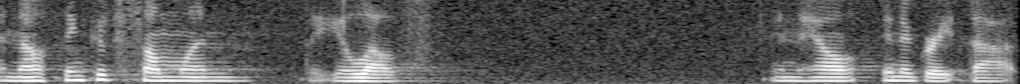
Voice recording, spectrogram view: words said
And now think of someone that you love. Inhale, integrate that.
